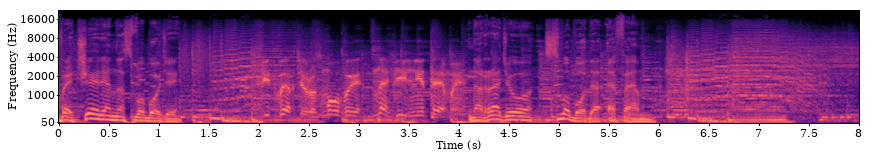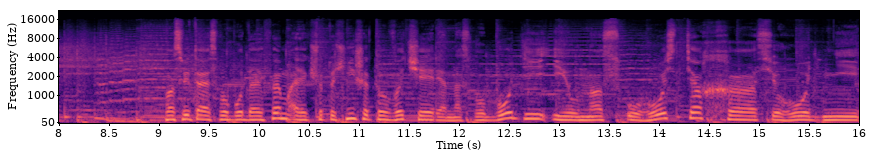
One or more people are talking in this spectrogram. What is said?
Вечеря на свободі Відверті розмови на вільні теми. на радіо Свобода. ФМ. Вас вітає Свобода ФМ, а якщо точніше, то вечеря на свободі. І у нас у гостях е, сьогодні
